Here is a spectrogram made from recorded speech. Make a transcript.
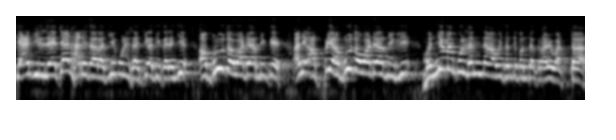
त्या जिल्ह्याच्या ठाणेदाराची पोलिसांची अधिकाऱ्यांची अब्रू चव्हाट्यावर निघते. आणि आपली अब्रू चव्हाट्यावर निघली म्हणजे मग पोलिसांनी अवैध धंदे बंद करावे वाटतात.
